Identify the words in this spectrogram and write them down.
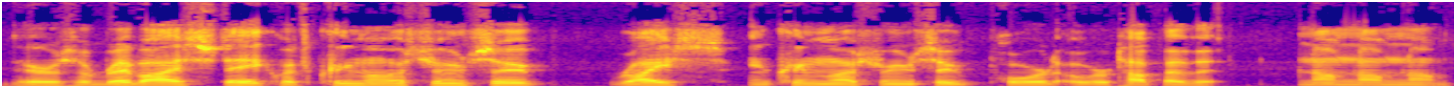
There's a ribeye steak with cream of mushroom soup, rice, and cream of mushroom soup poured over top of it. Nom nom nom.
